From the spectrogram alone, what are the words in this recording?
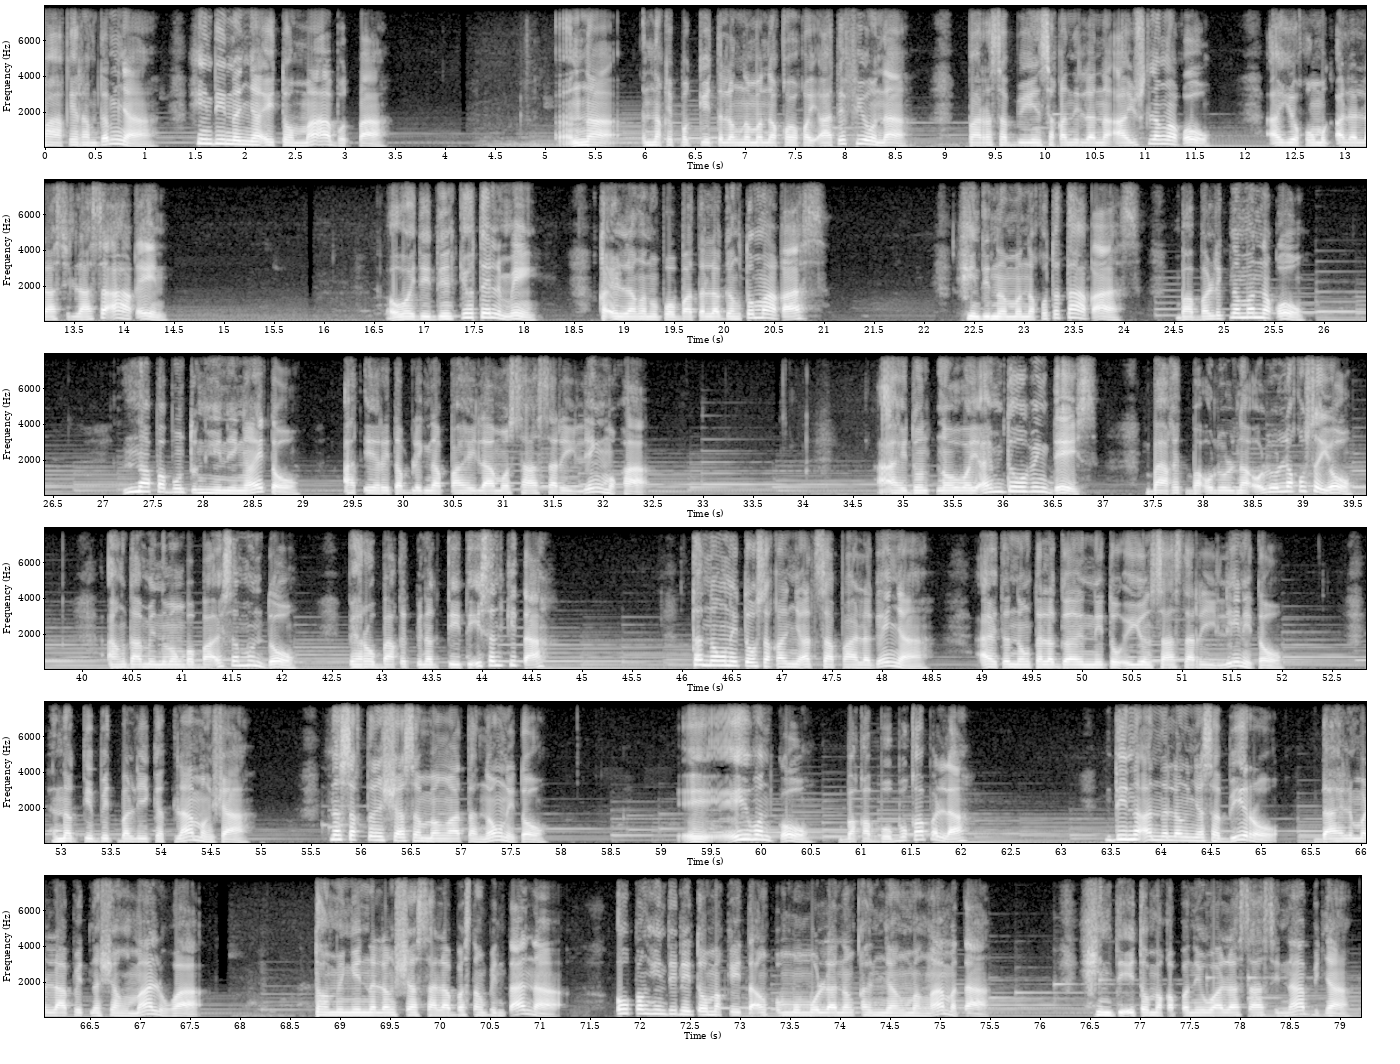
Pakiramdam niya, hindi na niya ito maabot pa. Na nakipagkita lang naman ako kay Ate Fiona para sabihin sa kanila na ayos lang ako. Ayokong mag-alala sila sa akin. Why didn't you tell me? Kailangan mo pa ba talagang tumakas? Hindi naman ako tatakas. Babalik naman ako. Napabuntong hininga ito at irritabling na pahila mo sa sariling mukha. I don't know why I'm doing this. Bakit ba ulol na ulol ako sa'yo? Ang dami namang babae sa mundo. Pero bakit pinagtitiisan kita? Tanong nito sa kanya at sa palagay niya ay tanong talaga nito iyon sa sarili nito. Nagkibit balikat lamang siya. Nasaktan siya sa mga tanong nito. E, ewan ko, baka bobo ka pala. Dinaan na lang niya sa biro dahil malapit na siyang maluha. Tumingin na lang siya sa labas ng bintana upang hindi nito makita ang pamumula ng kanyang mga mata. Hindi ito makapaniwala sa sinabi niya.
